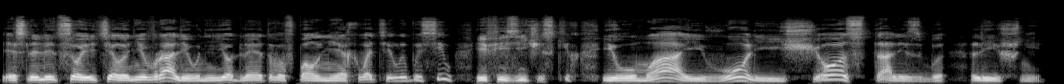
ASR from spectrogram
Если лицо и тело не врали, у нее для этого вполне хватило бы сил, и физических, и ума, и воли, еще остались бы лишние.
